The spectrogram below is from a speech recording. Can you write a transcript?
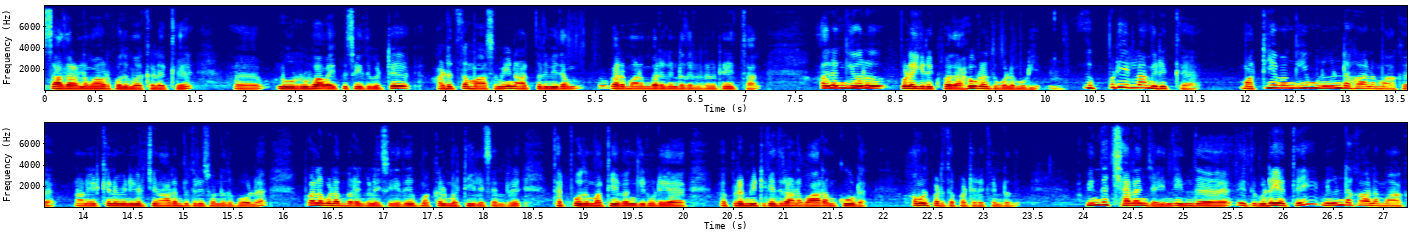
சாதாரணமாக ஒரு பொதுமக்களுக்கு நூறுரூபா நூறு வைப்பு செய்துவிட்டு அடுத்த மாதமே நாற்பது வீதம் வருமானம் வருகின்றது என்று நினைத்தால் அதில் இங்கே ஒரு பிழை இருப்பதாக உணர்ந்து கொள்ள முடியும். இப்படியெல்லாம் இருக்க மத்திய வங்கியும் நீண்ட காலமாக நான் ஏற்கனவே நிகழ்ச்சியின் ஆரம்பத்தில் சொன்னது போல பல விளம்பரங்களை செய்து மக்கள் மத்தியில் சென்று தற்போது மத்திய வங்கியினுடைய அஹ், பிரமிட்டுக்கு எதிரான வாரம் கூட அமுல்படுத்தப்பட்டிருக்கின்றது. இந்த சேலஞ்சை இந்த இந்த இது விடயத்தை நீண்ட காலமாக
